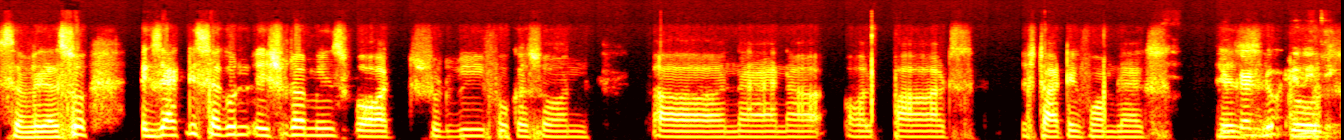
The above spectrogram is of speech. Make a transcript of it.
somewhere else. So exactly Sagun Ishvara means what? Should we focus on uh Nayana, all parts, starting from legs, You can do toes? anything.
